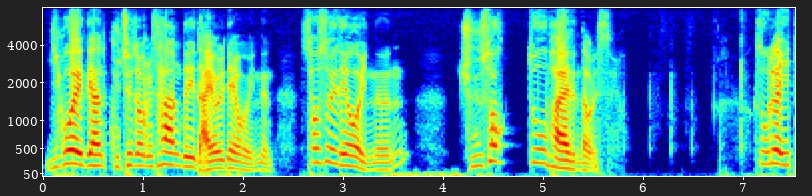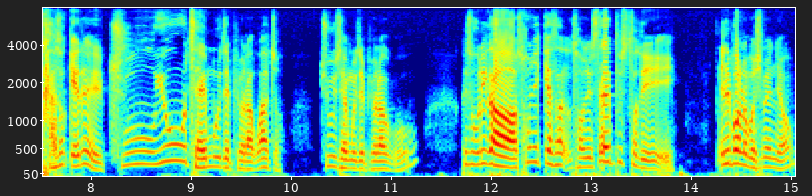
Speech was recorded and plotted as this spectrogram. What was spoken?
이거에 대한 구체적인 사항들이 나열되어 있는 서술되어 있는 주석도 봐야 된다고 그랬어요. 그래서 우리가 이 다섯 개를 주요 재무제표라고 하죠. 주 재무제표라고. 그래서 우리가 손익계산 서류 셀프 스터디 1번을 보시면요.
